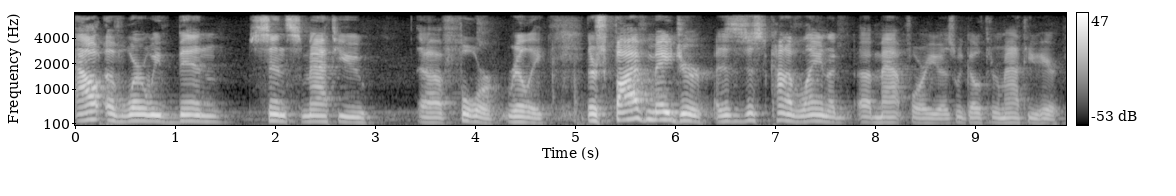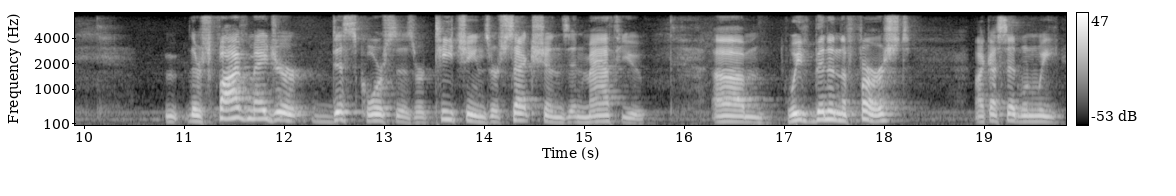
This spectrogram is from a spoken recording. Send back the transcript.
out of where we've been since Matthew uh, 4, really. There's five major, this is just kind of laying a, a map for you as we go through Matthew here. There's five major discourses or teachings or sections in Matthew. Um, we've been in the first, like I said, when we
